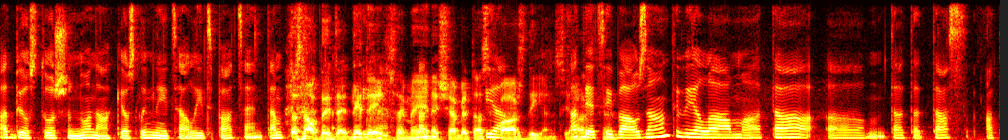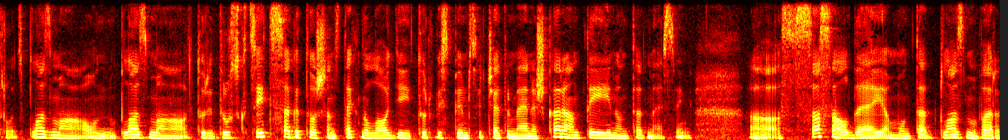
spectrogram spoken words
atbilstoši un nonāk jau slimnīcā līdz pacientam. Tas nav nedēļas vai mēneši, jā, bet tas jā. ir pāris dienas. Jā. Attiecībā uz antivielām tā, tā, tā, tās atrodas plazmā, un plazmā tur ir drusku cits sagatavošanas tehnoloģija. Tur vispirms ir četri mēneši karantīna, un tad mēs viņu sasaldējam, un tad plazma var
